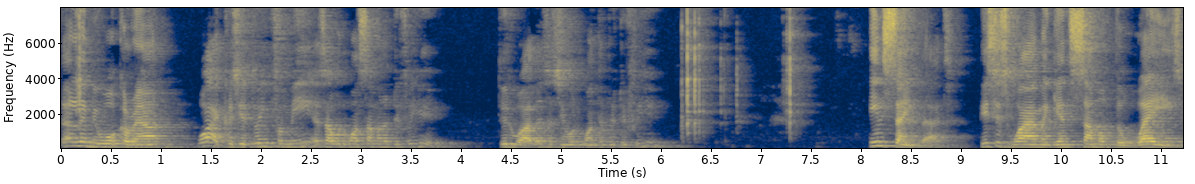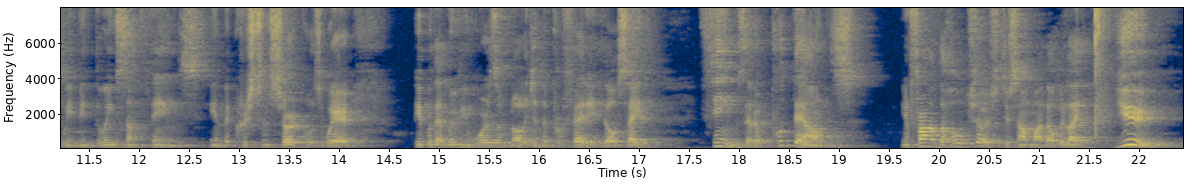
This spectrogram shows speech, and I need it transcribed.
Don't let me walk around. Why? Because you're doing for me as I would want someone to do for you. Do to others as you would want them to do for you. In saying that, this is why I'm against some of the ways we've been doing some things in the Christian circles where people that move in words of knowledge and the prophetic, they'll say, things that are put downs in front of the whole church to someone. They'll be like, You,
